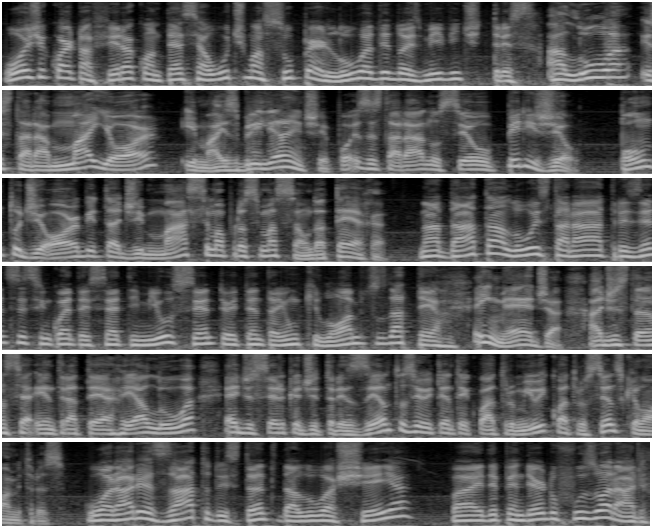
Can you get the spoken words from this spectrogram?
Hoje, quarta-feira, acontece a última superlua de 2023. A lua estará maior e mais brilhante, pois estará no seu perigeu, ponto de órbita de máxima aproximação da Terra. Na data, a Lua estará a 357.181 quilômetros da Terra. Em média, a distância entre a Terra e a Lua é de cerca de 384.400 quilômetros. O horário exato do instante da Lua cheia vai depender do fuso horário.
